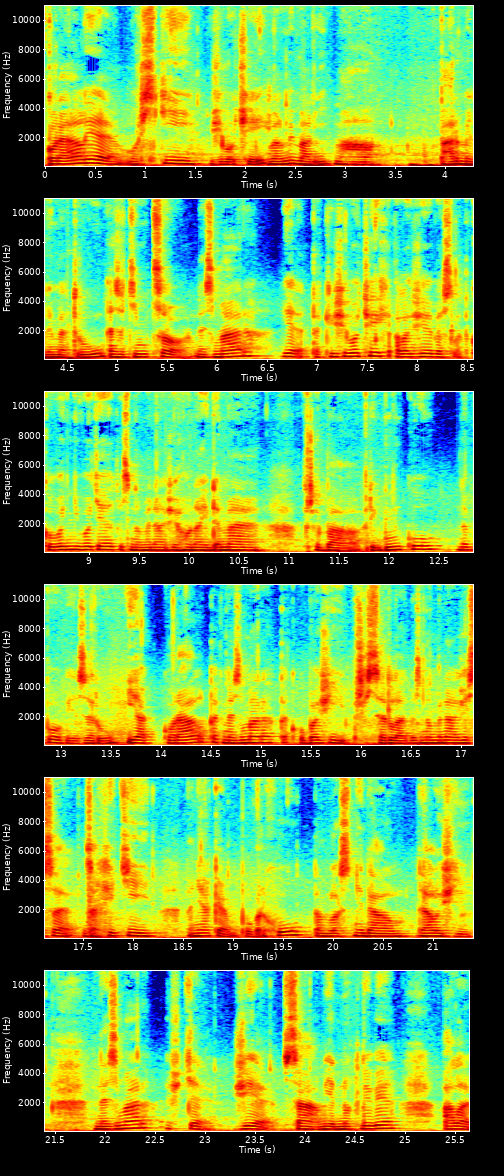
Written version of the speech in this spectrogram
Korál je mořský živočich, velmi malý, má pár milimetrů, zatímco nezmar je taky živočich, ale žije ve sladkovodní vodě, to znamená, že ho najdeme třeba v rybníku nebo v jezeru. Jak korál, tak nezmar, tak oba žijí při sedle. To znamená, že se zachytí na nějakém povrchu, tam vlastně dál, dál žijí. Nezmar ještě žije sám jednotlivě, ale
